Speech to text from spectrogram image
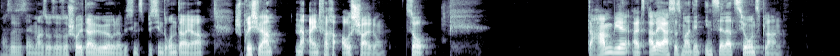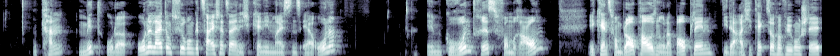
was ist es denn mal, so, so, so Schulterhöhe oder ein bisschen, bisschen drunter, ja. Sprich, wir haben eine einfache Ausschaltung. So, da haben wir als allererstes mal den Installationsplan. Kann mit oder ohne Leitungsführung gezeichnet sein. Ich kenne ihn meistens eher ohne. Im Grundriss vom Raum, ihr kennt es von Blaupausen oder Bauplänen, die der Architekt zur Verfügung stellt,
